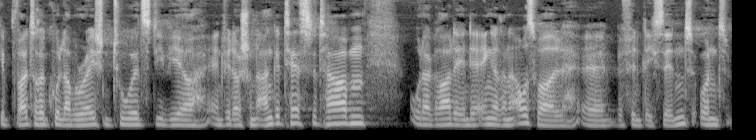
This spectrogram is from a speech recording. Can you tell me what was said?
gibt weitere Collaboration Tools, die wir entweder schon angetestet haben oder gerade in der engeren Auswahl äh, befindlich sind. Und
